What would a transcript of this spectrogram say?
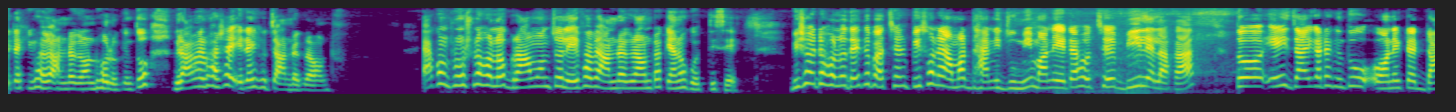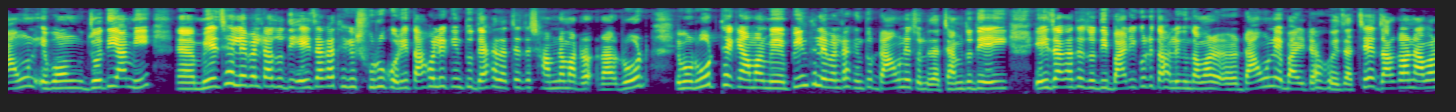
এটা কীভাবে আন্ডারগ্রাউন্ড হলো। কিন্তু গ্রামের ভাষায় এটাই হচ্ছে আন্ডারগ্রাউন্ড এখন প্রশ্ন হলো, গ্রাম অঞ্চলে এভাবে আন্ডারগ্রাউন্ডটা কেন করতেছে? বিষয়টা হলো, দেখতে পাচ্ছেন, পিছনে আমার ধানি জমি মানে এটা হচ্ছে বিল এলাকা। তো এই জায়গাটা কিন্তু অনেকটা ডাউন এবং যদি আমি মেঝে লেভেলটা যদি এই জায়গা থেকে শুরু করি, তাহলে কিন্তু দেখা যাচ্ছে যে সামনে আমার রোড এবং রোড থেকে আমার পিন্থ লেভেলটা কিন্তু ডাউনে চলে যাচ্ছে। আমি যদি এই এই জায়গাতে যদি বাড়ি করি, তাহলে কিন্তু আমার ডাউনে বাড়িটা হয়ে যাচ্ছে। যার কারণে আবার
